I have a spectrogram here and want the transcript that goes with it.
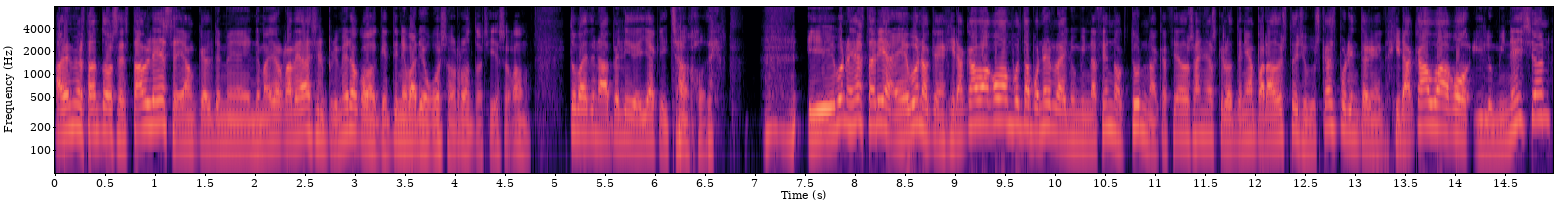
al menos están todos estables, eh, aunque el de, mayor gravedad es el primero con el que tiene varios huesos rotos y eso, vamos. Esto de una peli de Jackie Chan, joder. Y bueno, ya estaría. Eh, bueno, que en Hirakawa Go han vuelto a poner la iluminación nocturna, que hacía dos años que lo tenían parado esto. Y si buscáis por internet Hirakawa Go Illumination,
